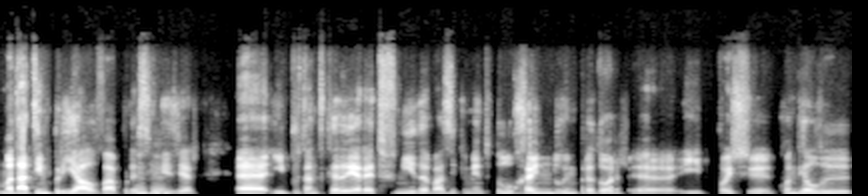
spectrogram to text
uma data imperial, vá, por assim Uhum. dizer. Ah, e, portanto, cada era é definida basicamente pelo reino do imperador, ah, e depois, eh, quando ele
